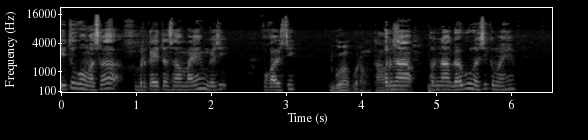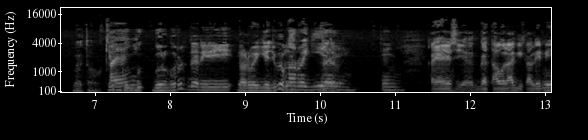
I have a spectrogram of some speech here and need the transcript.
itu kok nggak salah berkaitan sama Mayhem gak sih vokalisnya? Gue kurang tahu. pernah pernah gabung gak sih ke Mayhem? Gak tau. Kayaknya- Gorgorot dari Norwegia juga. Norwegia nih, kayaknya. Kayaknya sih ya. Gak tahu lagi kali ini.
